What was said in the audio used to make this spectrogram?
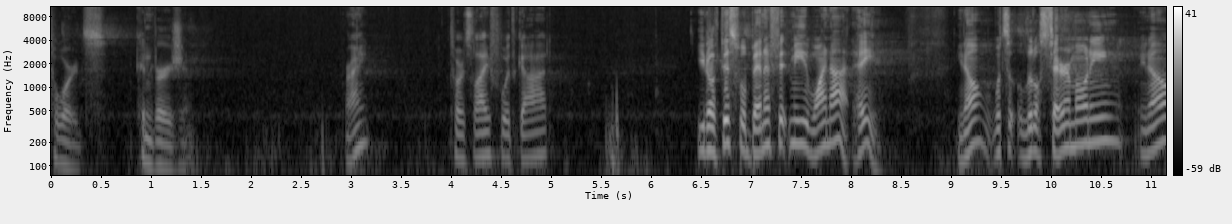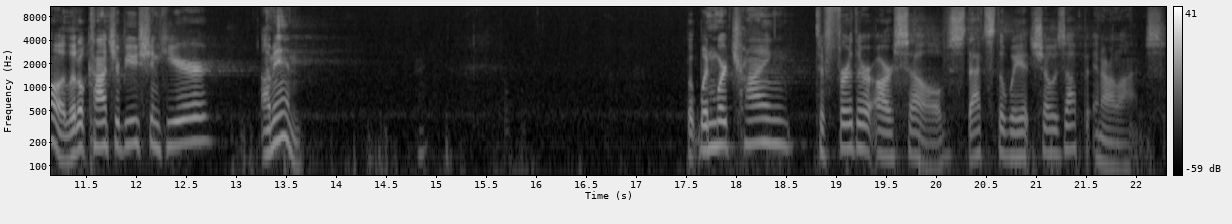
towards conversion, right? Towards life with God. You know, if this will benefit me, why not? Hey, you know, what's a little ceremony, you know, a little contribution here, I'm in. But when we're trying to further ourselves, that's the way it shows up in our lives.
